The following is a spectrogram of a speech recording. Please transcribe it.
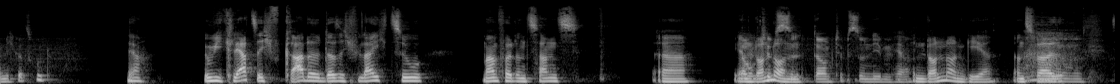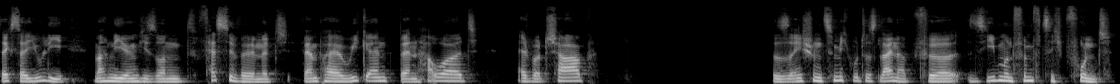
fand ich ganz gut. Ja. Irgendwie klärt sich gerade, dass ich vielleicht zu Mumford und Sons äh, in darum London. Tippst du, darum tippst du nebenher. In London gehe. Und zwar ah. 6. Juli machen die irgendwie so ein Festival mit Vampire Weekend, Ben Howard, Edward Sharp. Das ist eigentlich schon ein ziemlich gutes Line-up für 57 Pfund.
